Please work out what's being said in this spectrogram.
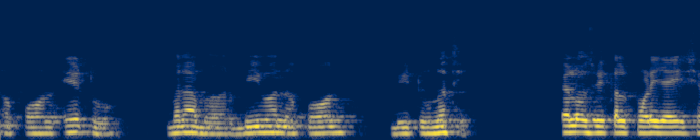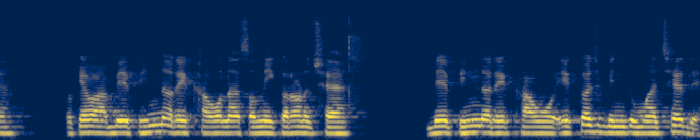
upon A two બરાબર B one upon B two નથી. પહેલો જ વિકલ્પ મળી જાય છે. તો કેવા બે ભિન્ન રેખાઓના સમીકરણ છે. બે ભિન્ન રેખાઓ એક જ બિંદુમાં છેદે.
